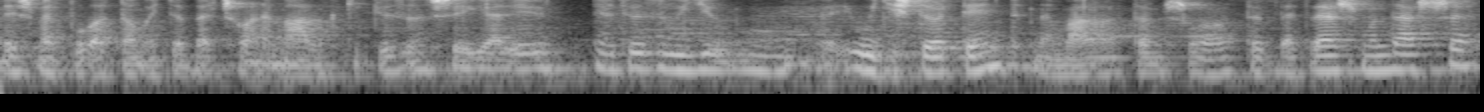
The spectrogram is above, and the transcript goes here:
és megfogadtam, hogy többet soha nem állok ki közönség elé. Hát ez úgy, úgy is történt, nem vállaltam soha többet versmondást se.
